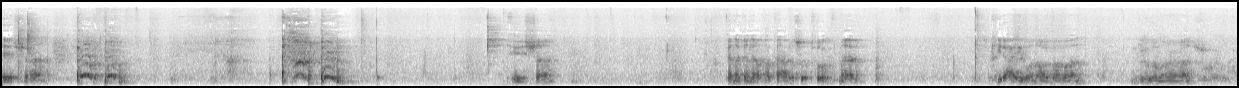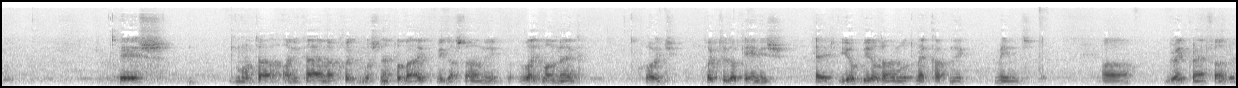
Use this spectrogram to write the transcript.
és uh, és uh, de nagyon elhatározott volt, mert királyi vonalban van, Dhruva Maharaj, és mondta anyukájának, hogy most ne próbálj vigasztalni, vagy mondd meg, hogy hogy tudok én is egy jobb birodalmat megkapni, mint a great grandfather,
